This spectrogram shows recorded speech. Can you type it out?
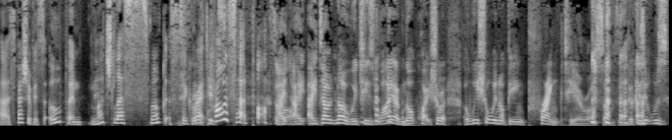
uh, especially if it's open, much less smoke a cigarette. How is that possible? I, I, I don't know, which is why I'm not quite sure. Are we sure we're not being pranked here or something? Because it was,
